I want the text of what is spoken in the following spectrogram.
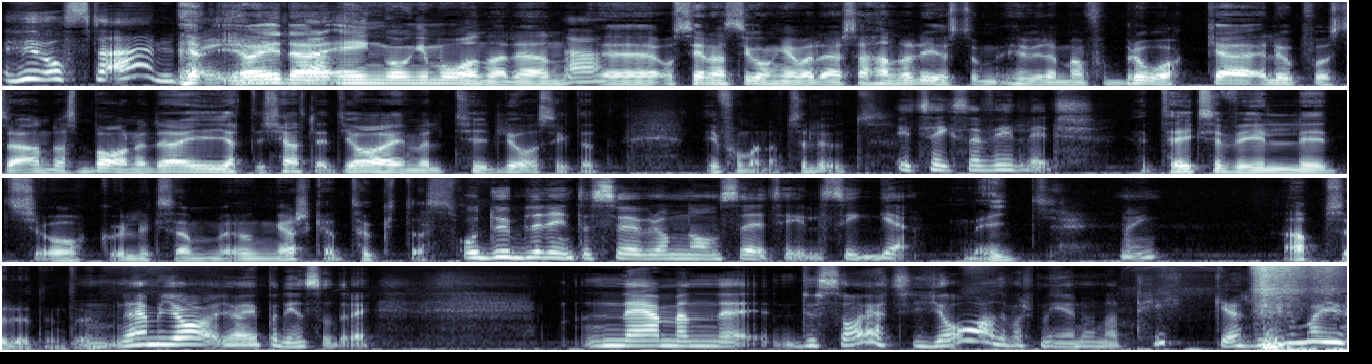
de, hur ofta är du där jag, jag är där en gång i månaden Ja. eh, och senaste gången jag var där så handlade det just om huruvida man får bråka eller uppfostra andras barn. Och det där är ju jättekänsligt. Jag har en väldigt tydlig åsikt att det får man absolut. It takes a village. It takes a village och liksom ungar ska tuktas. Och du blir inte sur om någon säger till Sigge? Nej, Nej. absolut inte. Mm, Nej men jag, jag är på din sida där. Nej men eh, du sa ju att jag hade varit med i någon artikel. Det vill man ju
